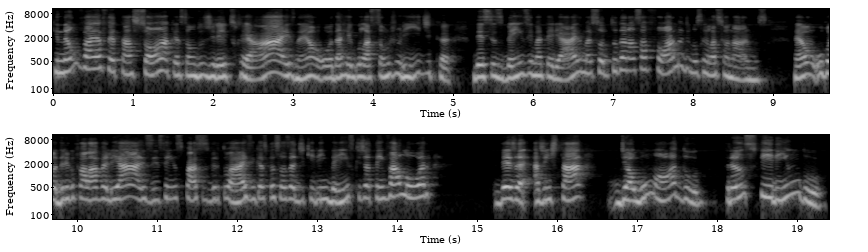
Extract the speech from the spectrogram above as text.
que não vai afetar só a questão dos direitos reais, né, ou da regulação jurídica desses bens imateriais, mas sobretudo a nossa forma de nos relacionarmos. Né? O Rodrigo falava ali, ah, existem espaços virtuais em que as pessoas adquirem bens que já têm valor. Veja, a gente está, de algum modo, transferindo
